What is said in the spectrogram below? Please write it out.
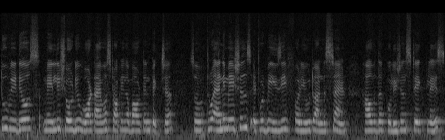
Two videos mainly showed you what I was talking about in picture. So through animations, it would be easy for you to understand how the collisions take place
